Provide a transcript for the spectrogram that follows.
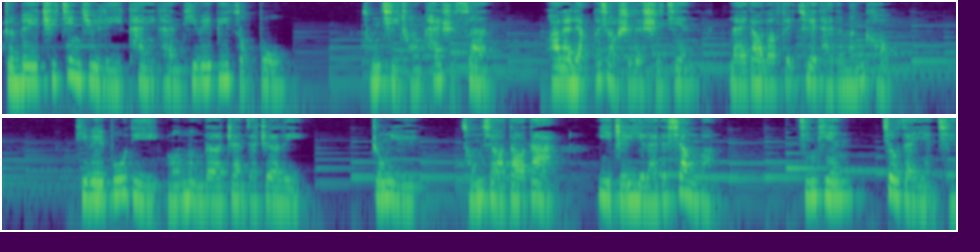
准备去近距离看一看 TVB 总部。从起床开始算，花了两个小时的时间，来到了翡翠台的门口。TV Body 萌萌地站在这里，终于从小到大。一直以来的向往，今天就在眼前。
